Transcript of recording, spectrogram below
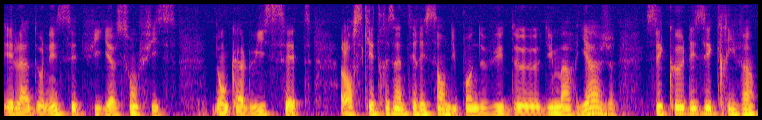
elle a donné cette fille à son fils, donc à Louis VII. Alors, ce qui est très intéressant du point de vue du mariage, c'est que les écrivains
